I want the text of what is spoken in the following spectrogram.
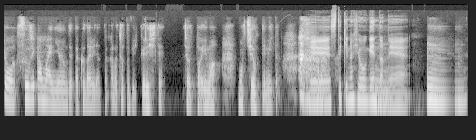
今日数時間前に読んでたくだりだったから、ちょっとびっくりして、ちょっと今、持ち寄ってみた。へえ素敵な表現だね。うん。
